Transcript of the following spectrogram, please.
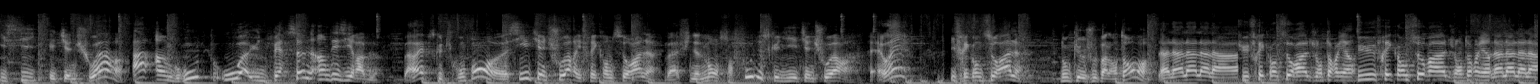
ici Étienne Chouard, à un groupe ou à une personne indésirable. Bah ouais, parce que tu comprends, euh, si Étienne Chouard, il fréquente Soral, bah finalement, on s'en fout de ce que dit Étienne Chouard. Eh ouais, il fréquente Soral, donc euh, je veux pas l'entendre. La la la la la. Tu fréquentes Soral, j'entends rien. Tu fréquentes Soral, j'entends rien. La la la la.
